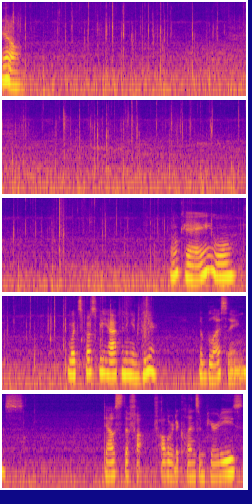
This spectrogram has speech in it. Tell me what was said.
Ew. Okay, well, what's supposed to be happening in here? The blessings. Douse the fo follower to cleanse impurities.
